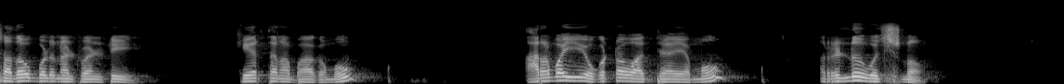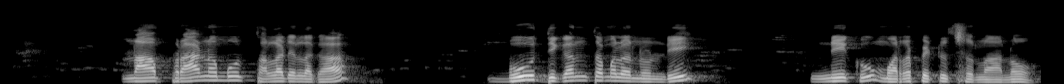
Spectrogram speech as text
చదవబడినటువంటి కీర్తన భాగము అరవై ఒకటవ అధ్యాయము రెండో వచనం. నా ప్రాణము తల్లడిల్లగా భూ దిగంతముల నుండి నీకు మొర్రపెట్టుచున్నాను.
